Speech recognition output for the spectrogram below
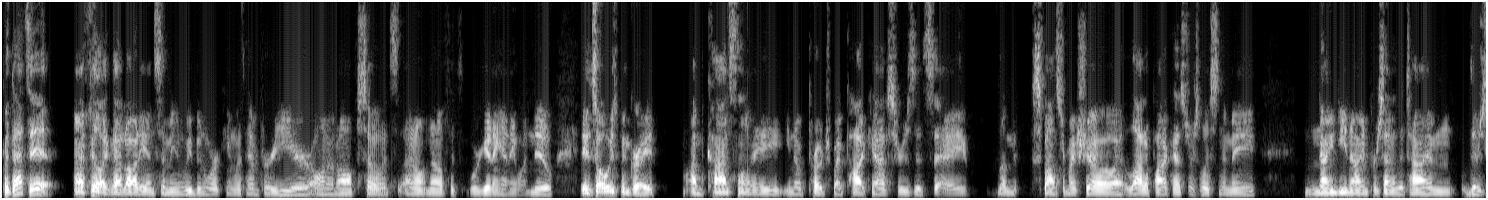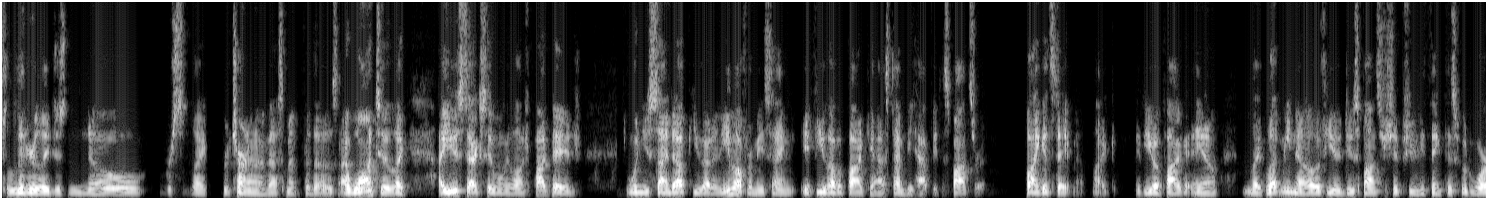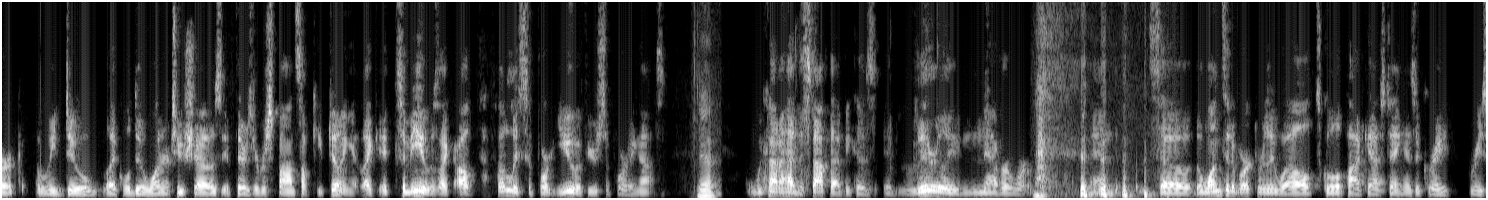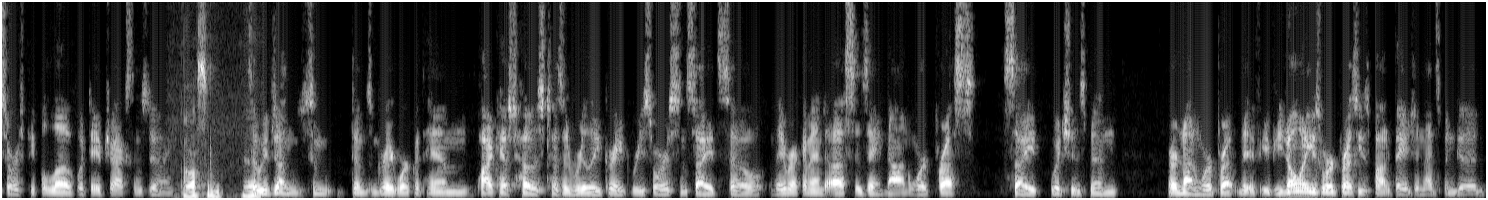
but that's it. I feel like that audience. I mean, we've been working with him for a year on and off, so it's. I don't know if we're getting anyone new. It's always been great. I'm constantly, you know, approached by podcasters that say, "Let me sponsor my show." A lot of podcasters listen to me. 99% of the time, there's literally just no like return on investment for those. I want to like. I used to actually when we launched Podpage, when you signed up, you got an email from me saying, "If you have a podcast, I'd be happy to sponsor it." Blanket statement. Like if you have pocket, you know, like let me know if you do sponsorships if you think this would work. We do like we'll do one or two shows. If there's a response, I'll keep doing it. Like it to me, it was like I'll totally support you if you're supporting us. Yeah. We kind of had to stop that because it literally never worked. and so the ones that have worked really well, School of Podcasting is a great resource. People love what Dave Jackson's doing. Awesome. Yeah. So we've done some done some great work with him. Podcast Host has a really great resource and site. So they recommend us as a non WordPress site, which has been, or non WordPress. If, if you don't want to use WordPress, use Podpage, and that's been good.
